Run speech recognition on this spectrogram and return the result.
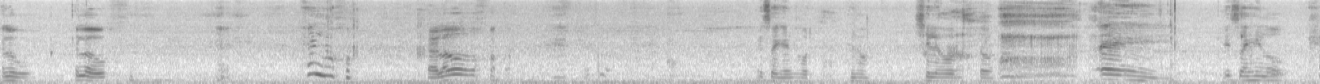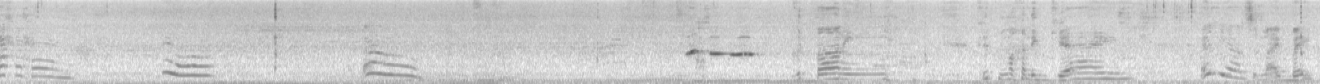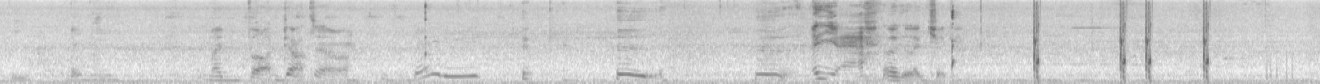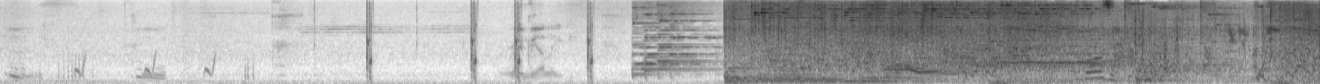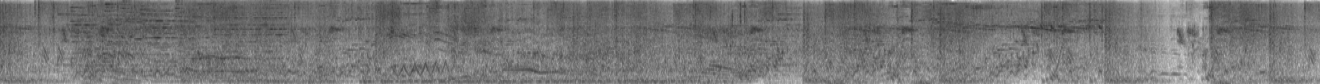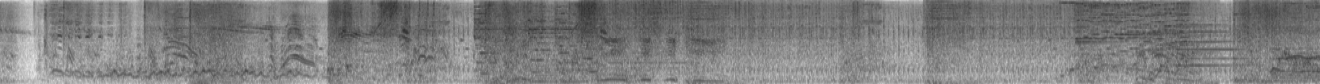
Hello. Hello. Hello. Hello. It's like hello. Hello. Hello. Hello. Hey. It's like hello. hello. Oh. Good morning. Good morning, guys. Hey, yes, my baby. Baby. My daughter. Baby. yeah, electric. Ooh. Ooh. Ali. Bullseye. Oh!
